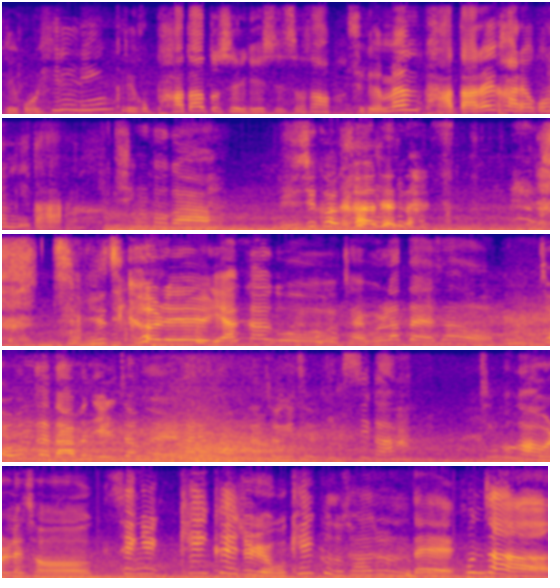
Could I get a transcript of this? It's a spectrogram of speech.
그리고 힐링 그리고 바다도 즐길 수 있어서 지금은 바다를 가려고 합니다. 친구가 뮤지컬 가야 된다. 뮤지컬을 예약하고 잘 몰랐다 해서 저 혼자 남은 일정을 하려고 합니다. 저기 지금 택시가 친구가 원래 저 생일 케이크 해주려고 케이크도 사주는데 혼자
